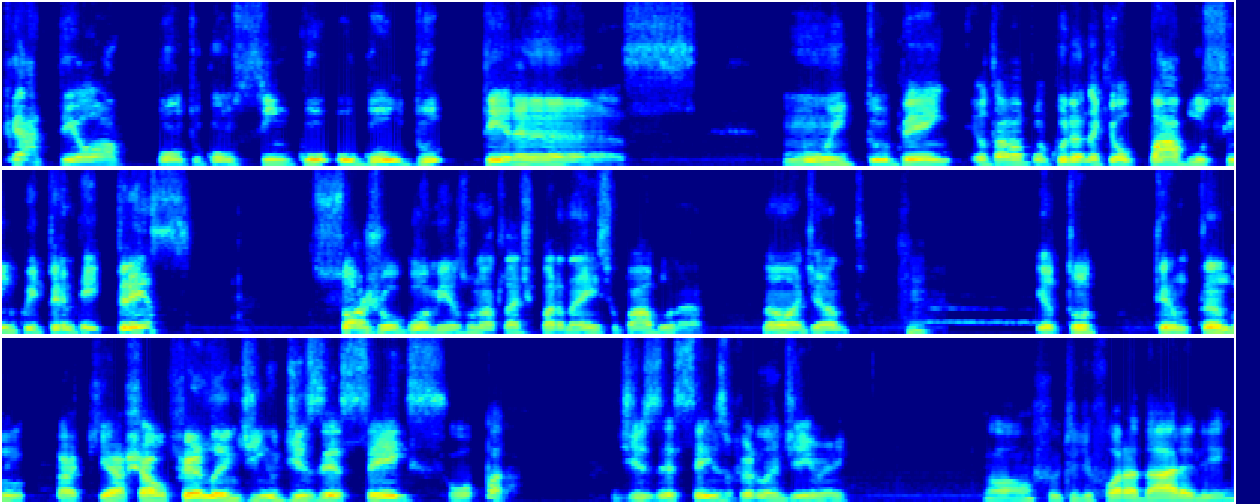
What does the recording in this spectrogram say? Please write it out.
KTO.com 5, o gol do Terãs. Muito bem. Eu estava procurando aqui o Pablo 5 e 33. Só jogou mesmo no Atlético Paranaense o Pablo, né? Não adianta. Hum. Eu estou tentando aqui achar o Fernandinho 16. Opa! 16 o Fernandinho, hein? Ó, um chute de fora da área ali.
